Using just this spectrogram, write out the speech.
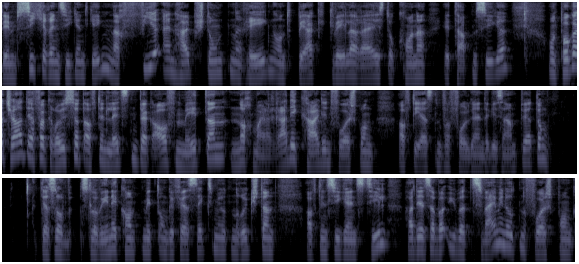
dem sicheren Sieg entgegen. Nach viereinhalb Stunden Regen und Bergquälerei ist O'Connor Etappensieger. Und Pogacar, der vergrößert auf den letzten Bergauf Metern nochmal radikal den Vorsprung auf die ersten Verfolger in der Gesamtwertung. Der Slowene kommt mit ungefähr sechs Minuten Rückstand auf den Sieger ins Ziel, hat jetzt aber über zwei Minuten Vorsprung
